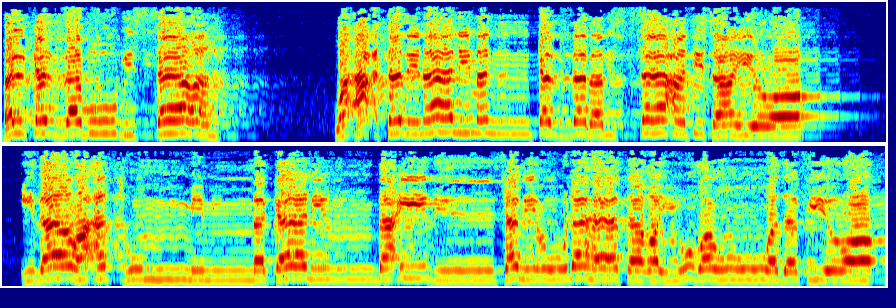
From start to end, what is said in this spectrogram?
بل كذبوا بالساعة وأعتدنا لمن كذب بالساعة سعيرا. إذا رأتهم من مكان بعيد سمعوا لها تغيظا وزفيرا.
